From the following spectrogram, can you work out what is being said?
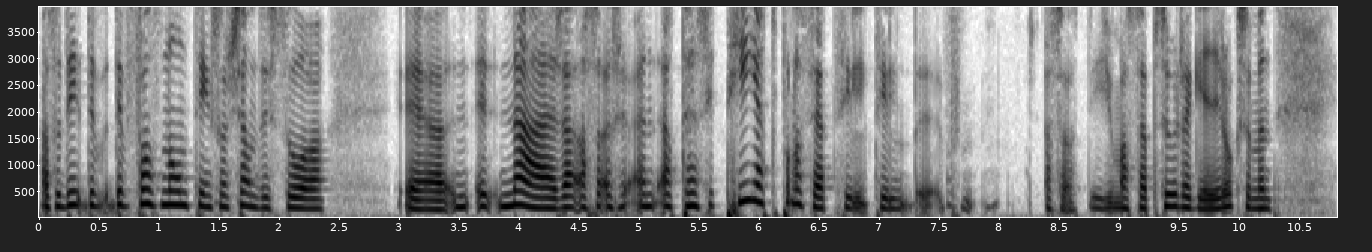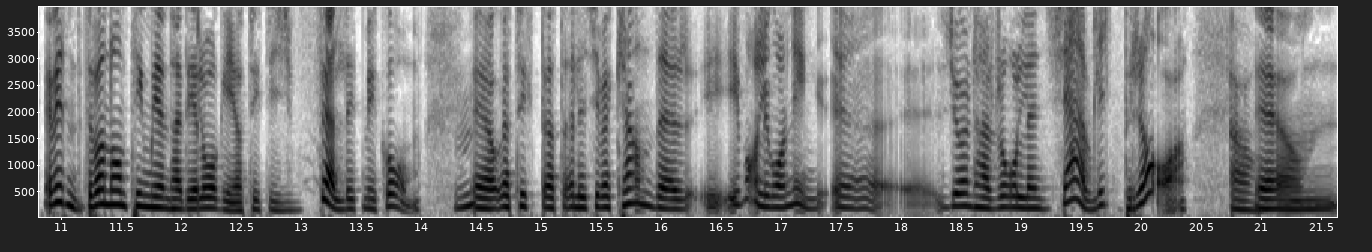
Alltså det, det, det fanns någonting som kändes så eh, n- nära, alltså en autenticitet på något sätt till, till eh, alltså det är ju massa absurda grejer också, men jag vet inte, det var någonting med den här dialogen jag tyckte väldigt mycket om. Eh, och jag tyckte att Alicia Vikander i, i vanlig ordning eh, gör den här rollen jävligt bra. Ja. Ehm,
